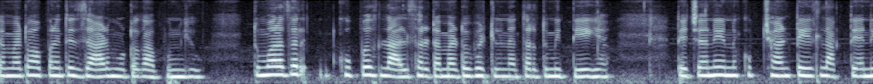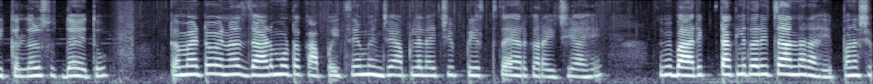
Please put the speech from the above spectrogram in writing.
टमॅटो आपण इथे जाड मोठं कापून घेऊ. तुम्हाला जर खूपच लालसर टमॅटो भेटले ना तर तुम्ही ते घ्या. त्याच्याने ना खूप छान टेस्ट लागते आणि कलरसुद्धा येतो. टमॅटो आहे ना जाड मोठं कापायचं आहे म्हणजे आपल्याला याची पेस्ट तयार करायची आहे. तुम्ही बारीक टाकली तरी चालणार आहे. पण अशी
